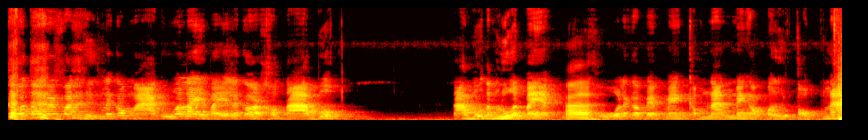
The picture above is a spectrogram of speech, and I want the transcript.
พอตอนกลางวันถึงแล้วก็หมากูก็ไล่ไป แล้วก็เขาตามพวก ตามพวกตำรวจไปอะเออโอ้โหแล้วก็แบบแม่งกำนันแม่งเอาปืนตบหน้า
